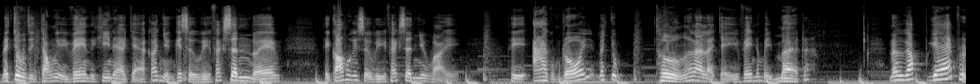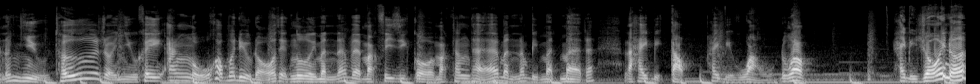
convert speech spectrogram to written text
Nói chung thì trong event thì khi nào chả có những cái sự việc phát sinh rồi em. Thì có một cái sự việc phát sinh như vậy thì ai cũng rối. Nói chung thường là là chạy event nó bị mệt á. Nó gấp gáp rồi nó nhiều thứ rồi nhiều khi ăn ngủ không có điều độ thì người mình á về mặt physical mặt thân thể mình nó bị mệt mệt á là hay bị cọc hay bị quầu đúng không? Hay bị rối nữa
